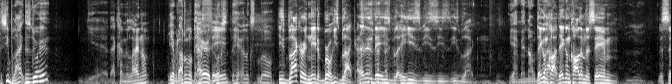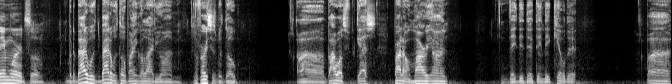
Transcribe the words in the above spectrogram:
Is he black? This dude right here? Yeah, that kind of lineup. Yeah, but I don't know. The That hair looks. The hair looks a little. He's black or native, bro. He's black. At the end of the day, he's bla- he's he's he's he's black. Yeah, man. No, They gonna call they gonna call him the same Mm-hmm. the same word. So But the battle was the battle was dope. I ain't gonna lie to you. Um, the Verzuz was dope. Uh, Bow Wow's guest brought out Omarion. They did their thing. They killed it. Uh,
